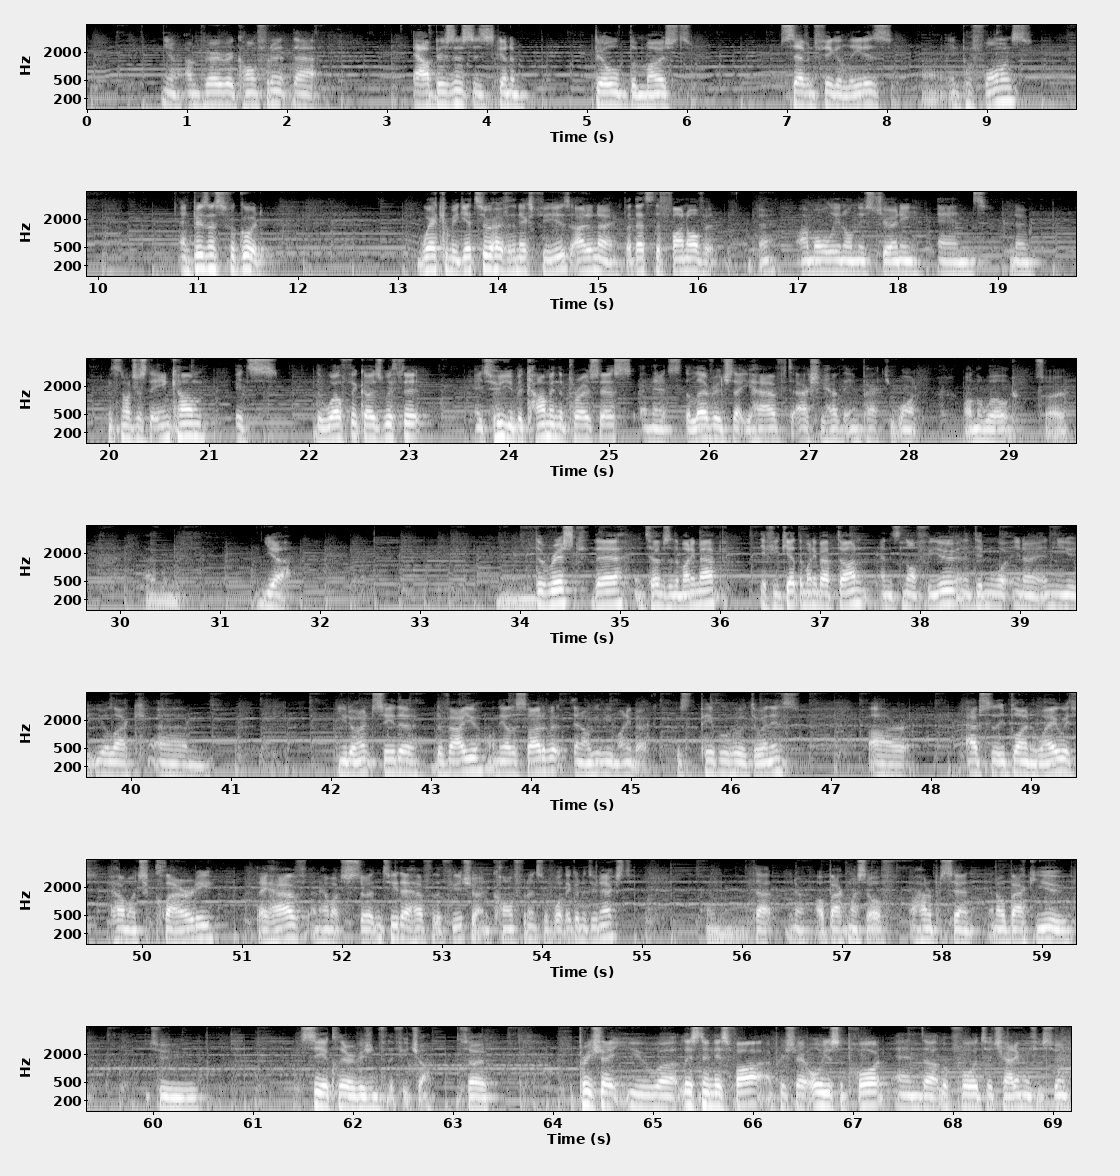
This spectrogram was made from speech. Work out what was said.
you know, I'm very very confident that our business is going to build the most seven-figure leaders uh, in performance and business for good. Where can we get to over the next few years? I don't know, but that's the fun of it. You know? I'm all in on this journey, and you know, it's not just the income; it's the wealth that goes with it. It's who you become in the process, and then it's the leverage that you have to actually have the impact you want on the world. So, um, yeah, the risk there in terms of the money map. If you get the money map done and it's not for you, and it didn't, you know, and you you're like. Um, you don't see the, the value on the other side of it, then I'll give you money back. Because the people who are doing this are absolutely blown away with how much clarity they have and how much certainty they have for the future and confidence of what they're going to do next. And that, you know, I'll back myself 100% and I'll back you to see a clearer vision for the future. So, appreciate you uh, listening this far. I appreciate all your support and uh, look forward to chatting with you soon.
